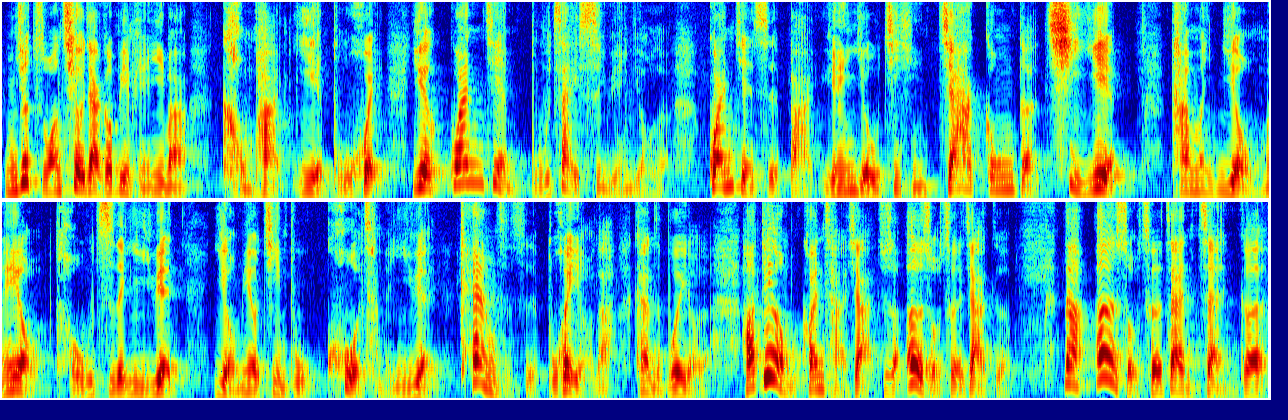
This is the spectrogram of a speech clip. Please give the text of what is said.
你就指望汽油价格变便宜吗？恐怕也不会，因为关键不再是原油了，关键是把原油进行加工的企业，他们有没有投资的意愿，有没有进一步扩产的意愿？看样子是不会有的，看样子不会有的。好，第二我们观察一下，就是二手车的价格。那二手车占整个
